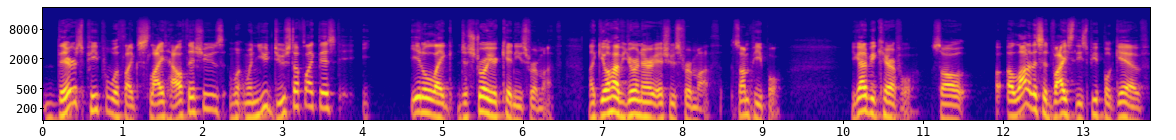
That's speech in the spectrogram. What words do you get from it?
there's people with like slight health issues. When, you do stuff like this, it'll like destroy your kidneys for a month. Like you'll have urinary issues for a month. Some people, you got to be careful. So a- lot of this advice these people give,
